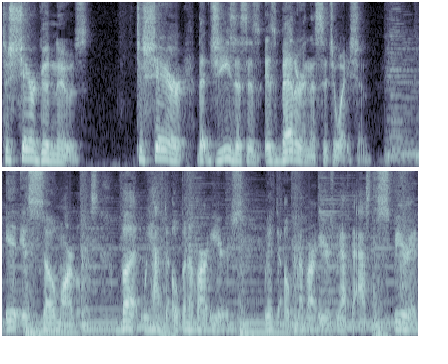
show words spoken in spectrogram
to share good news to share that Jesus is, is better in this situation. It is so marvelous. But we have to open up our ears. We have to open up our ears. We have to ask the Spirit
